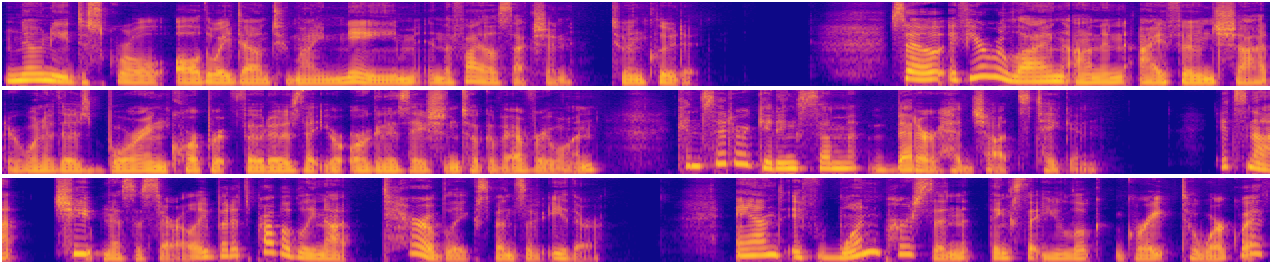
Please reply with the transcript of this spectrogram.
no need to scroll all the way down to my name in the file section to include it. So, if you're relying on an iPhone shot or one of those boring corporate photos that your organization took of everyone, consider getting some better headshots taken. It's not cheap necessarily, but it's probably not terribly expensive either. And if one person thinks that you look great to work with,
